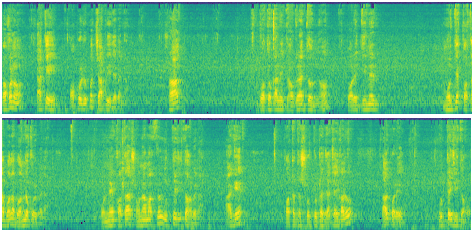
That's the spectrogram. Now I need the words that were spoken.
কখনো একে অপরের উপর চাপিয়ে দেবে না। সাত, গতকালের ঝগড়ার জন্য পরের দিনের মধ্যে কথা বলা বন্ধ করবে না। অন্যের কথা শোনা মাত্র উত্তেজিত হবে না। আগে কথাটা সত্যটা যাচাই করো, তারপরে উত্তেজিত হও।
